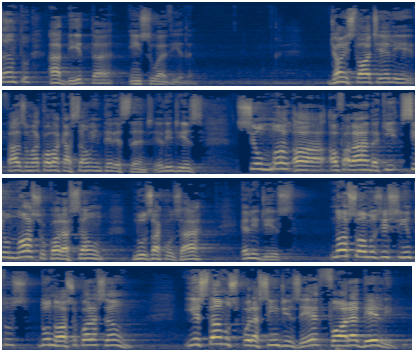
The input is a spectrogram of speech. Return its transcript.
Santo habita em sua vida. John Stott ele faz uma colocação interessante. Ele diz: se o no, ao falar daqui, se o nosso coração nos acusar, ele diz: nós somos distintos do nosso coração e estamos, por assim dizer, fora dele.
